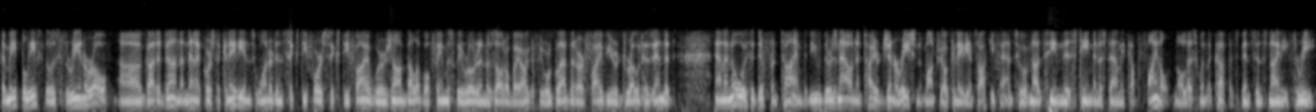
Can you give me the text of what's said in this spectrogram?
the Maple Leafs, those three in a row, uh, got it done. And then, of course, the Canadiens won it in '64-'65, where Jean Beliveau famously wrote in his autobiography, "We're glad that our five-year drought has ended. And I know it was a different time, but you, there's now an entire generation of Montreal Canadiens hockey fans who have not seen this team in a Stanley Cup final, no less win the cup. It's been since 93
